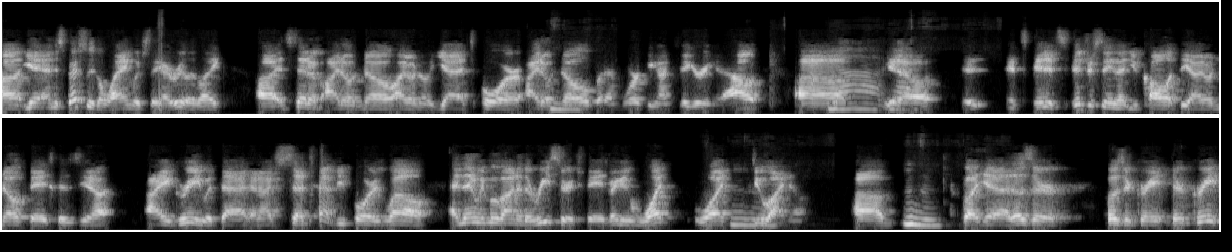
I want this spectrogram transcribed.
uh, yeah, and especially the language thing, I really like. Uh, instead of I don't know, I don't know yet, or I don't mm-hmm. know, but I'm working on figuring it out. Um, yeah, you yeah. know, it, it's it's interesting that you call it the I don't know phase because you know I agree with that, and I've said that before as well. And then we move on to the research phase. Right? What what mm-hmm. do I know? Um, mm-hmm. But yeah, those are those are great. They're great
